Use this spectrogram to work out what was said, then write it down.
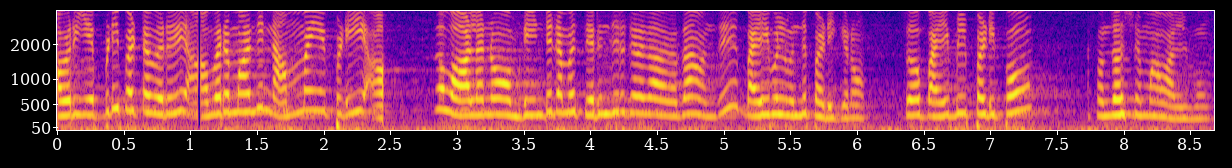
அவர் எப்படிப்பட்டவர்? அவரை மாதிரி நம்ம எப்படி வாழணும் அப்படின்ட்டு நம்ம தெரிஞ்சிருக்கிறதுக்காக தான் வந்து பைபிள் வந்து படிக்கிறோம். ஸோ பைபிள் படிப்போம். சந்தோஷமாக வாழ்வோம்.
